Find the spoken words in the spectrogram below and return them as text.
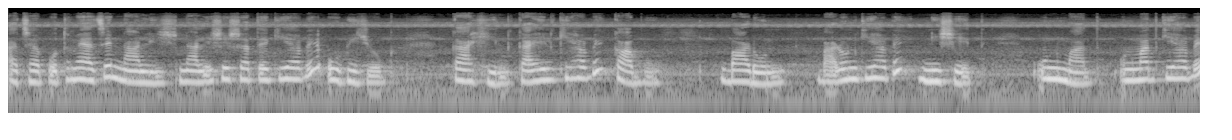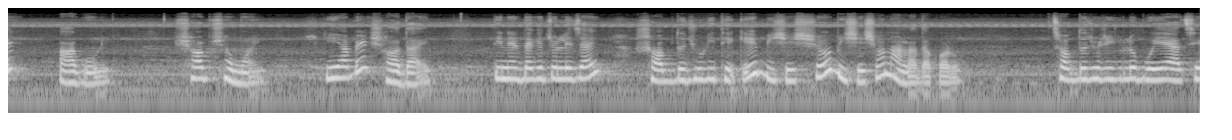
আচ্ছা প্রথমে আছে নালিশ। নালিশের সাথে কি হবে? অভিযোগ। কাহিল। কাহিল কি হবে? কাবু। বারণ। বারণ কি হবে? নিষেধ। উন্মাদ। উন্মাদ কি হবে? পাগল। সব সময় কী হবে? সদায়। তিনের দাগে চলে যায়। শব্দঝুড়ি থেকে বিশেষ্য, বিশেষণ আলাদা করো। শব্দঝুড়িগুলো বইয়ে আছে,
